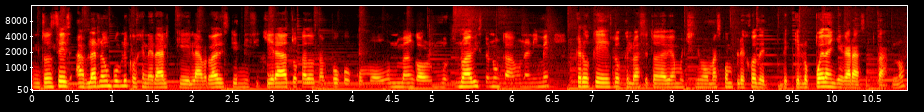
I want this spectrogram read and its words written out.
Entonces, hablarle a un público general que la verdad es que ni siquiera ha tocado tampoco como un manga o no ha visto nunca un anime, creo que es lo que lo hace todavía muchísimo más complejo de, que lo puedan llegar a aceptar, ¿no?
